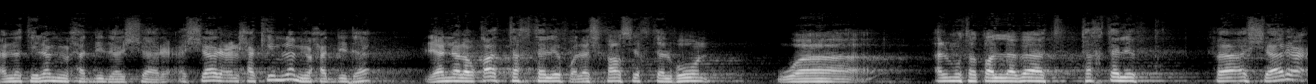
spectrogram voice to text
التي لم يحددها الشارع. الشارع الحكيم لم يحددها لأن الأوقات تختلف والأشخاص يختلفون المتطلبات تختلف فالشارع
